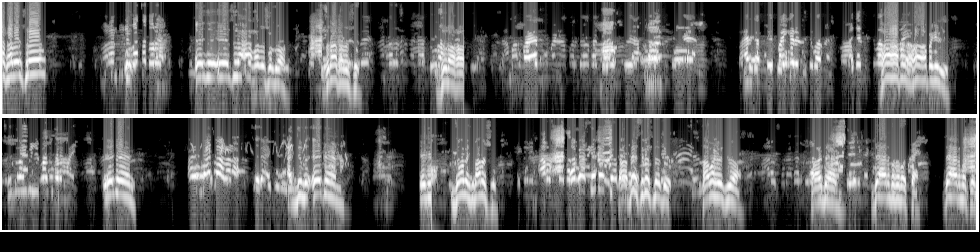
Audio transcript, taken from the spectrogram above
আঠারোশো ধরেন দুটো বাচ্চা ধরেন এই যে এই জোড়া আঠারোশো জোড়া আঠারোশো জোড়া হ্যাঁ জামাল ভাইয়ের মোবাইল নাম্বার দেওয়া থাকবে অবশ্যই আপনারা ভাইয়ের কাছ থেকে পাইকারি নিতে পারবেন বাজার নিতে পারবেন হ্যাঁ হ্যাঁ হ্যাঁ পাখি ছোট ওইগুলি কত করে ভাই এই দেন একদম এই দেন এই জোড়া বেশি বারোশো হ্যাঁ বেশ বেশ বেশ আমার হয়েছে হ্যাঁ দেন দেহার মতন বাচ্চা দেহার মতন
